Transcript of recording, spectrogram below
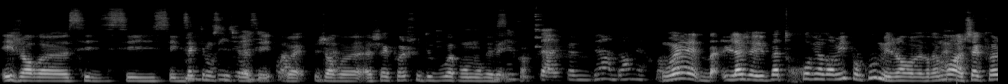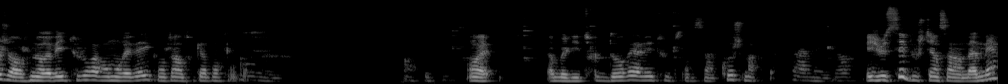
Et genre, euh, c'est c'est- c'est exactement ce qui s'est passé. Ouais, genre, euh, à chaque fois, je suis debout avant mon réveil. c'est fou que t'arrives quand même bien à dormir, quoi. Ouais, bah, là, j'avais pas trop bien dormi pour le coup, mais genre, vraiment, Ouais. à chaque fois, genre, je me réveille toujours avant mon réveil quand j'ai un truc important. Quoi. Mm. Ouais. Ah, bah, les trucs d'horaire et tout, putain, c'est un cauchemar, quoi. Ah, mais grave. Et je sais d'où je tiens ça. Ma mère,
